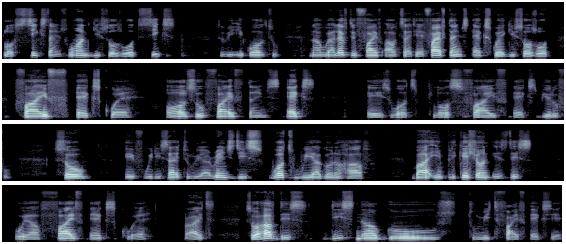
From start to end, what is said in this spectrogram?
plus 6 times 1 gives us what? 6 to be equal to. Now we are left with 5 outside here. 5 times x square gives us what? 5x square. Also 5 times x is what? Plus 5x. Beautiful. So if we decide to rearrange this, what we are going to have by implication is this. We have 5x square, right? So I have this. This now goes to meet 5x here.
